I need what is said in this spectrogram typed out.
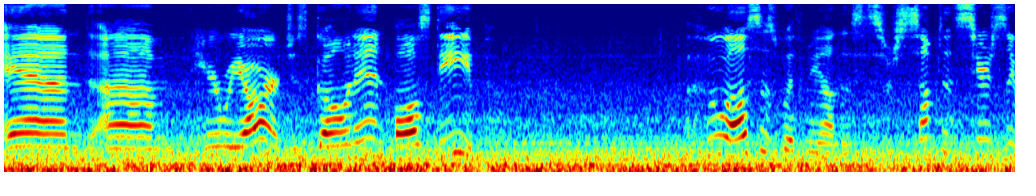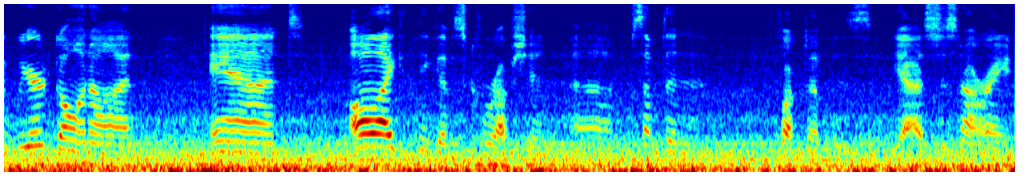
And um, here we are, just going in, balls deep who else is with me on this? There's something seriously weird going on, and all I can think of is corruption. Um, something fucked up is, yeah, it's just not right.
